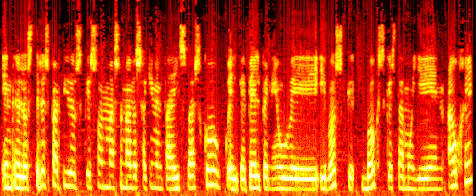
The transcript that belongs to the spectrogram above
Entre los tres partidos que son más sonados aquí en el País Vasco, el PP, el PNV y Vox, que, Vox, que está muy en auge,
